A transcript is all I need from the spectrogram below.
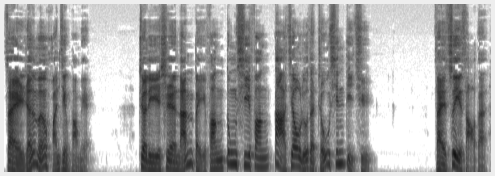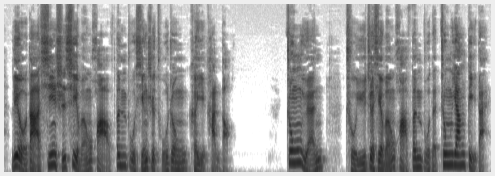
在人文环境方面，这里是南北方、东西方大交流的轴心地区。在最早的六大新石器文化分布形式图中可以看到，中原处于这些文化分布的中央地带。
